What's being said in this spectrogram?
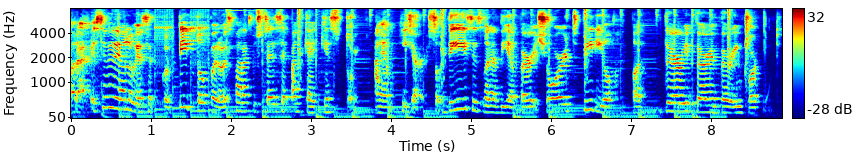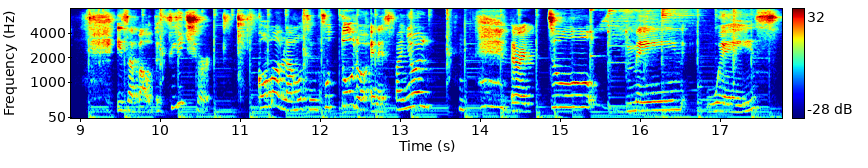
Ahora, este video lo voy a hacer cortito, pero es para que ustedes sepan que aquí estoy. I am here. So this is to be a very short video, but very, very, very important. It's about the future. ¿Cómo hablamos en futuro en español? There are two main ways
